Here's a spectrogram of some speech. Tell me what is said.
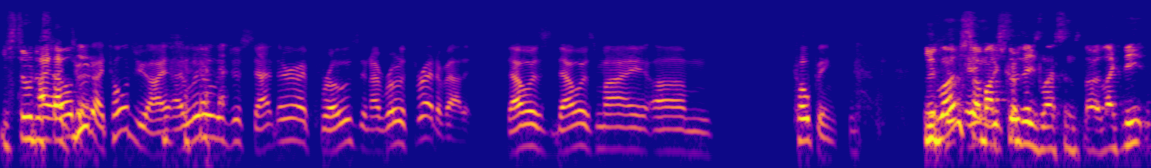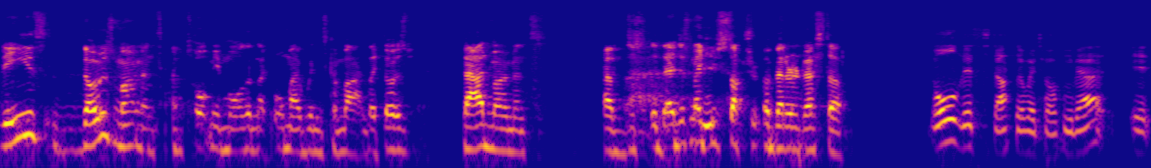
You still just I, dude, I told you. I, I literally just sat there, I froze, and I wrote a thread about it. That was that was my um coping. You learn so much co- through these lessons, though. Like the, these, those moments have taught me more than like all my wins combined. Like those bad moments have just they just make you such a better investor. all this stuff that we're talking about, it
